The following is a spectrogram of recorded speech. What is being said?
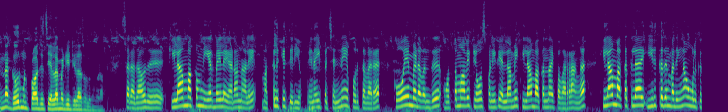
என்ன கவர்மெண்ட் ப்ராஜெக்ட்ஸ் எல்லாமே டீட்டெயிலாக சொல்லுங்கள் மேடம் சார் அதாவது கிளாம்பாக்கம் நியர்பையில் இடம்னாலே மக்களுக்கே தெரியும். ஏன்னா இப்போ சென்னையை பொறுத்தவரை கோயம்பேடை வந்து மொத்தமாகவே க்ளோஸ் பண்ணிவிட்டு எல்லாமே கிளாம்பாக்கம் தான் இப்போ வர்றாங்க. கிளாம்பாக்கத்தில் இருக்குதுன்னு பார்த்தீங்கன்னா உங்களுக்கு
